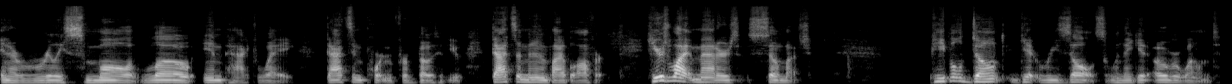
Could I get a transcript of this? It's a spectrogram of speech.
in a really small, low impact way. That's important for both of you. That's a minimum viable offer. Here's why it matters so much people don't get results when they get overwhelmed.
